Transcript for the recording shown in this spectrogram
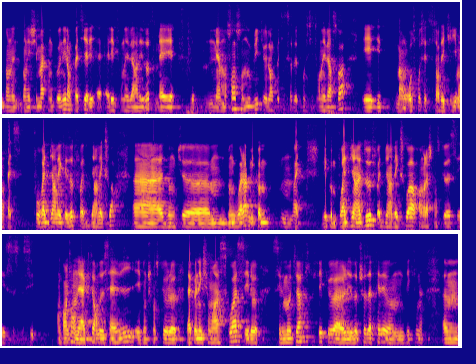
dans, les, dans, les, schémas qu'on connaît, l'empathie, elle est, elle est, tournée vers les autres, mais, mais à mon sens, on oublie que l'empathie, ça doit être aussi tourné vers soi. Et, et bah, on retrouve cette histoire d'équilibre, en fait. Pour être bien avec les autres, il faut être bien avec soi. Euh, donc, euh, donc voilà, mais comme, ouais, mais comme pour être bien à deux, il faut être bien avec soi. Enfin voilà, je pense que c'est encore une fois, on est acteur de sa vie et donc je pense que la connexion à soi, c'est le, moteur qui fait que euh, les autres choses après euh, déclinent. Euh,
